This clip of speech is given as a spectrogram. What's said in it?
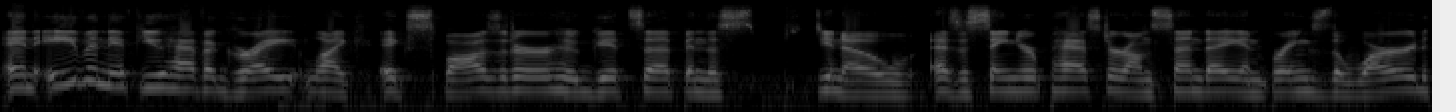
And even if you have a great like expositor who gets up in this, you know, as a senior pastor on Sunday and brings the word,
